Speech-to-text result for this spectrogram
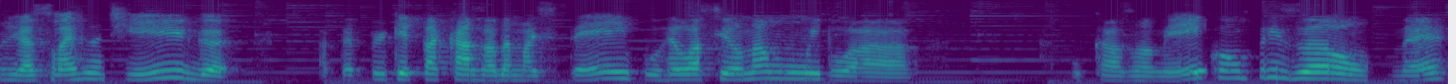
Geração mais antiga, até porque tá casada há mais tempo, relaciona muito a, o casamento com prisão, né?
